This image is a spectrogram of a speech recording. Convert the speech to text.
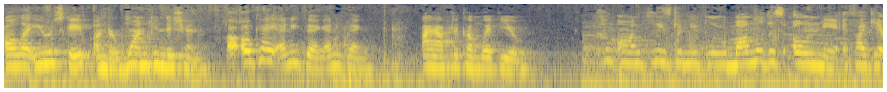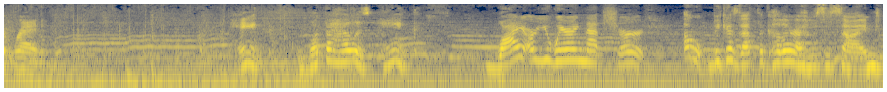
I'll let you escape under one condition. Uh, okay, anything, anything. I have to come with you. Come on, please give me blue. Mom will disown me if I get red. Pink? What the hell is pink? Why are you wearing that shirt? Oh, because that's the color I was assigned.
